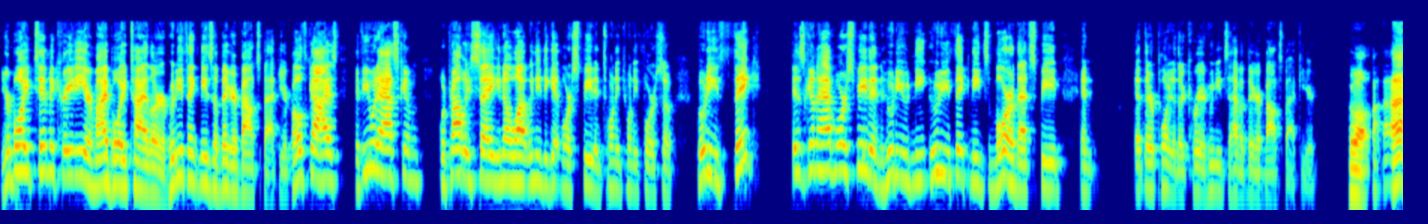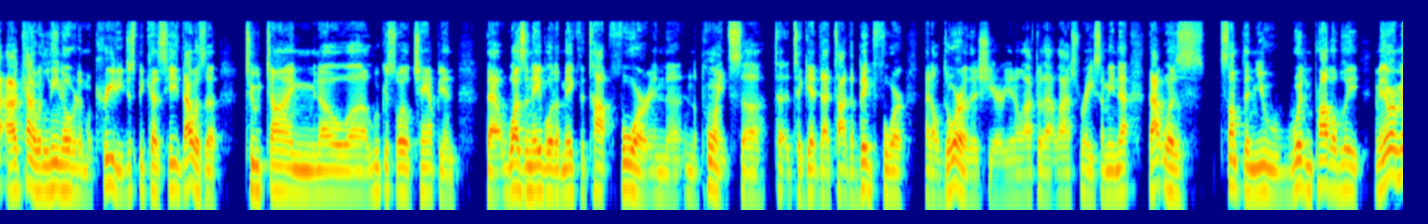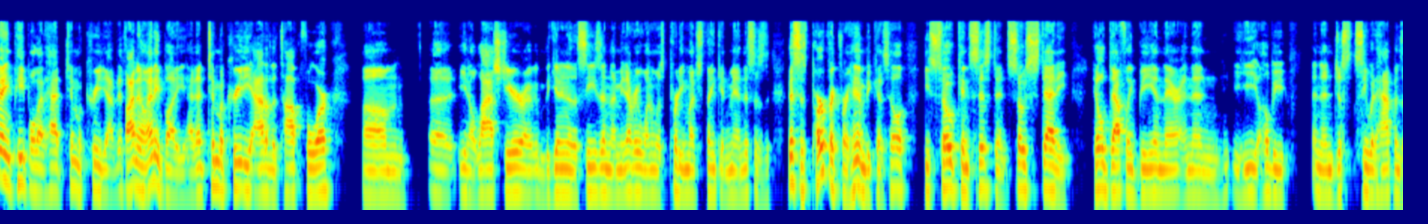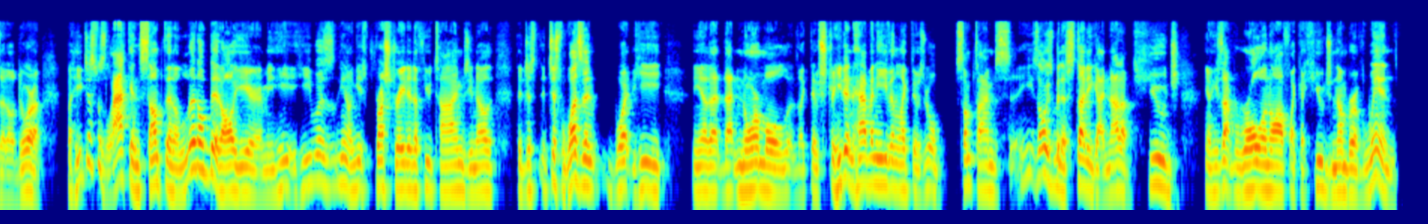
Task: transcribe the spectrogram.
Your boy Tim McCreadie or my boy Tyler? Who do you think needs a bigger bounce back year? Both guys, if you would ask him, would probably say, you know what, we need to get more speed in 2024. So who do you think is going to have more speed, and who do you need? Who do you think needs more of that speed? And at their point of their career, who needs to have a bigger bounce back year? Well, I, I kind of would lean over to McCreadie just because he that was a two-time, you know, uh, Lucas Oil champion that wasn't able to make the top four in the in the points uh, to to get that top, the big four at Eldora this year. You know, after that last race, I mean that that was something you wouldn't probably. I mean, there were many people that had Tim McCreadie. If I know anybody had Tim McCreadie out of the top four, um, uh, you know, last year, uh, beginning of the season. I mean, everyone was pretty much thinking, man, this is this is perfect for him because he'll he's so consistent, so steady. He'll definitely be in there, and then he he'll be, and then just see what happens at Eldora but he just was lacking something a little bit all year. I mean, he he was, you know, he's frustrated a few times, you know, that just it just wasn't what he, you know, that that normal like those he didn't have any even like those real sometimes he's always been a study guy, not a huge, you know, he's not rolling off like a huge number of wins.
